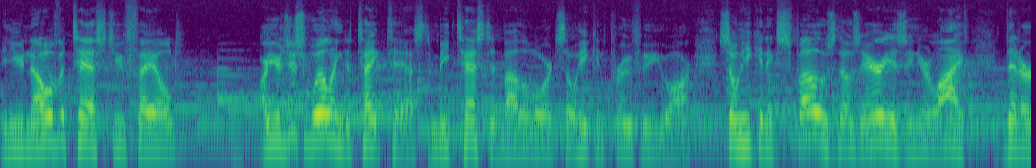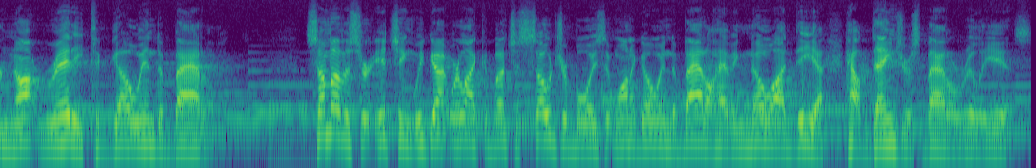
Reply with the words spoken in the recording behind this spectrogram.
and you know of a test you failed, or you're just willing to take tests and be tested by the Lord so He can prove who you are, so He can expose those areas in your life that are not ready to go into battle. Some of us are itching. We've got, we're like a bunch of soldier boys that want to go into battle having no idea how dangerous battle really is.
